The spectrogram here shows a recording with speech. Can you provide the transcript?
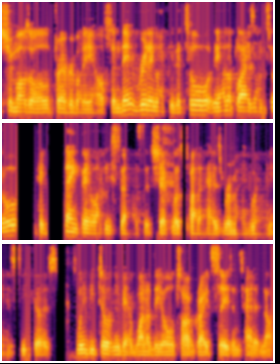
schmozzle for everybody else. And they're really lucky. The tour, the other players on tour could thank their lucky stars that Scheffler's putter has remained where it is because we'd be talking about one of the all-time great seasons had it not.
